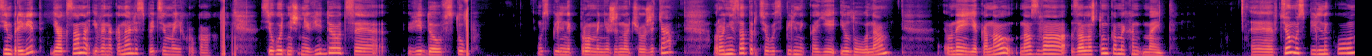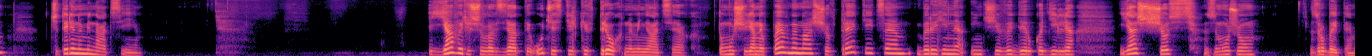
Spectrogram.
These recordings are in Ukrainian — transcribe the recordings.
Всім привіт! Я Оксана і ви на каналі Спиці в моїх руках. Сьогоднішнє відео це відео вступ у спільник промені жіночого життя. Організатор цього спільника є Ілона. В неї є канал, назва За лаштунками Handmade. Е, В цьому спільнику 4 номінації. Я вирішила взяти участь тільки в трьох номінаціях, тому що я не впевнена, що в третій це береги на інші види рукоділля, я щось зможу зробити.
